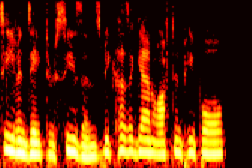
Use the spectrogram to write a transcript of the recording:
to even date through seasons because, again, often people,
